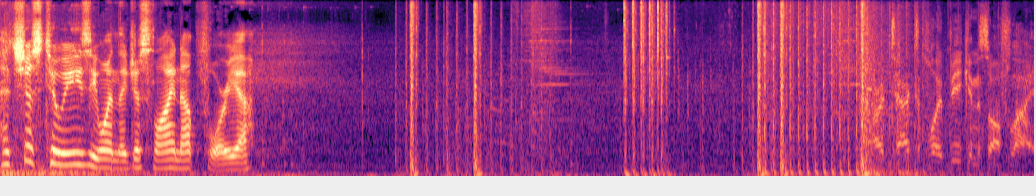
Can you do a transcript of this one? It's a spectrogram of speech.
It's just too easy when they just line up for you. Our attack deploy beacon is offline.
